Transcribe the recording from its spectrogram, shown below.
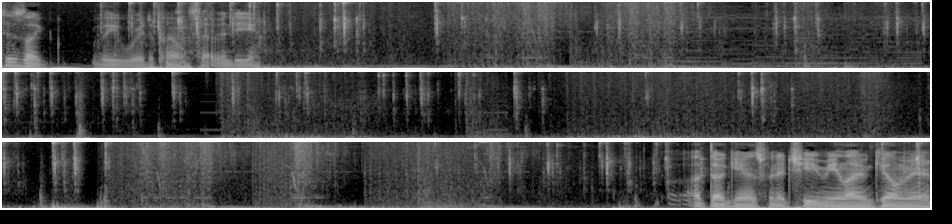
This is like really weird to play on 70. I thought game was gonna cheat me and let him kill me.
